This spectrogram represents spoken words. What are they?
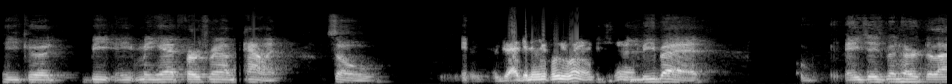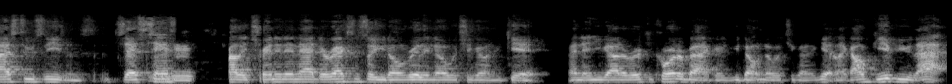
He could be, he, I mean, he had first round talent. So dropped him in the first round. Yeah. be bad. AJ's been hurt the last two seasons. Just chance Mhm. probably trending in that direction, so you don't really know what you're going to get. And then you got a rookie quarterback, and you don't know what you're going to get. Like I'll give you that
